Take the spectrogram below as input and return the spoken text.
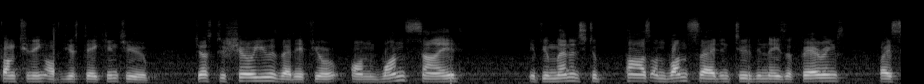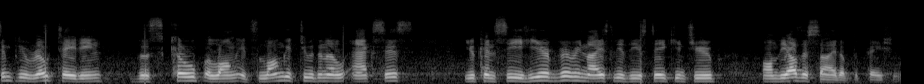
functioning of the eustachian tube. Just to show you that if you're on one side, if you manage to pass on one side into the nasopharynx by simply rotating the scope along its longitudinal axis, you can see here very nicely the eustachian tube on the other side of the patient.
